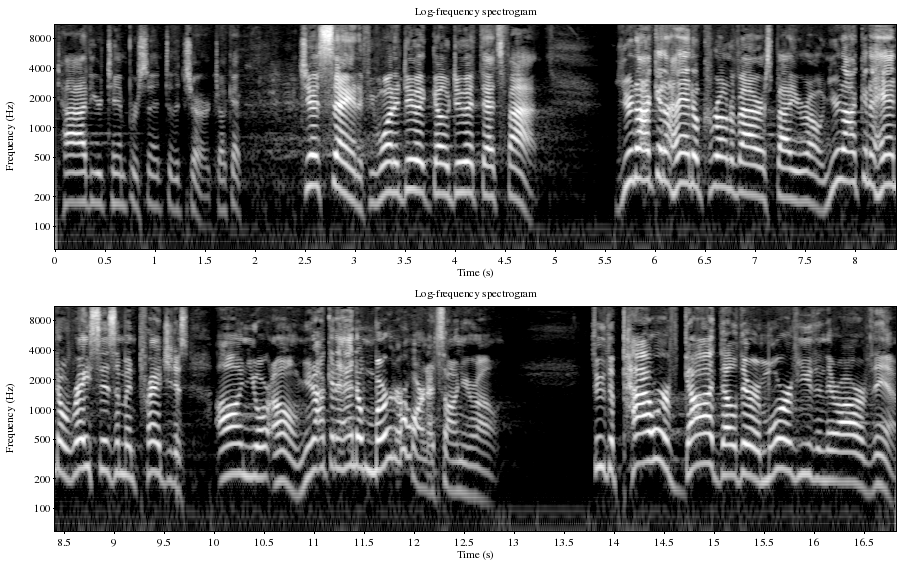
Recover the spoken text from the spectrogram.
tithe your 10% to the church. Okay? Just saying, if you want to do it, go do it, that's fine. You're not going to handle coronavirus by your own. You're not going to handle racism and prejudice on your own. You're not going to handle murder hornets on your own. Through the power of God, though, there are more of you than there are of them.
